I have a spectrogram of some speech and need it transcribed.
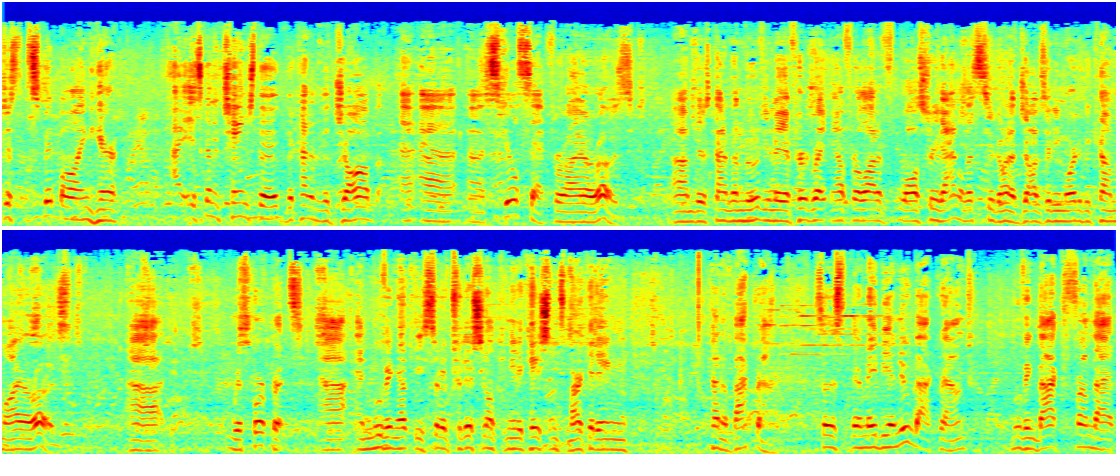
Just spitballing here, it's going to change the, the kind of the job uh, uh, uh skill set for IROs. Um, there's kind of a move you may have heard right now for a lot of Wall Street analysts who don't have jobs anymore to become IROs uh, with corporates uh, and moving up these sort of traditional communications marketing kind of background. So there may be a new background moving back from that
